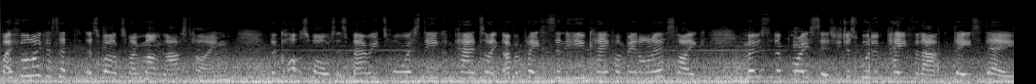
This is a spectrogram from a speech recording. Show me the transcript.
But I feel like I said as well to my last time, the Cotswolds is very touristy compared to like other places in the UK, if I'm being honest. Like most of the prices, you just wouldn't pay for that day to day.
